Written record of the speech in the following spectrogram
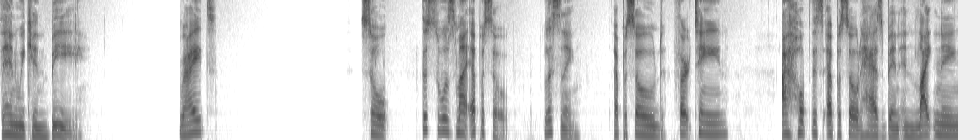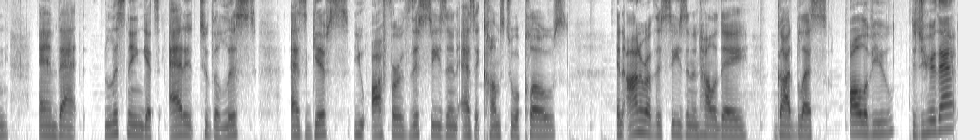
then we can be. Right? So, this was my episode, listening, episode 13. I hope this episode has been enlightening and that listening gets added to the list as gifts you offer this season as it comes to a close. In honor of this season and holiday, God bless all of you. Did you hear that?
